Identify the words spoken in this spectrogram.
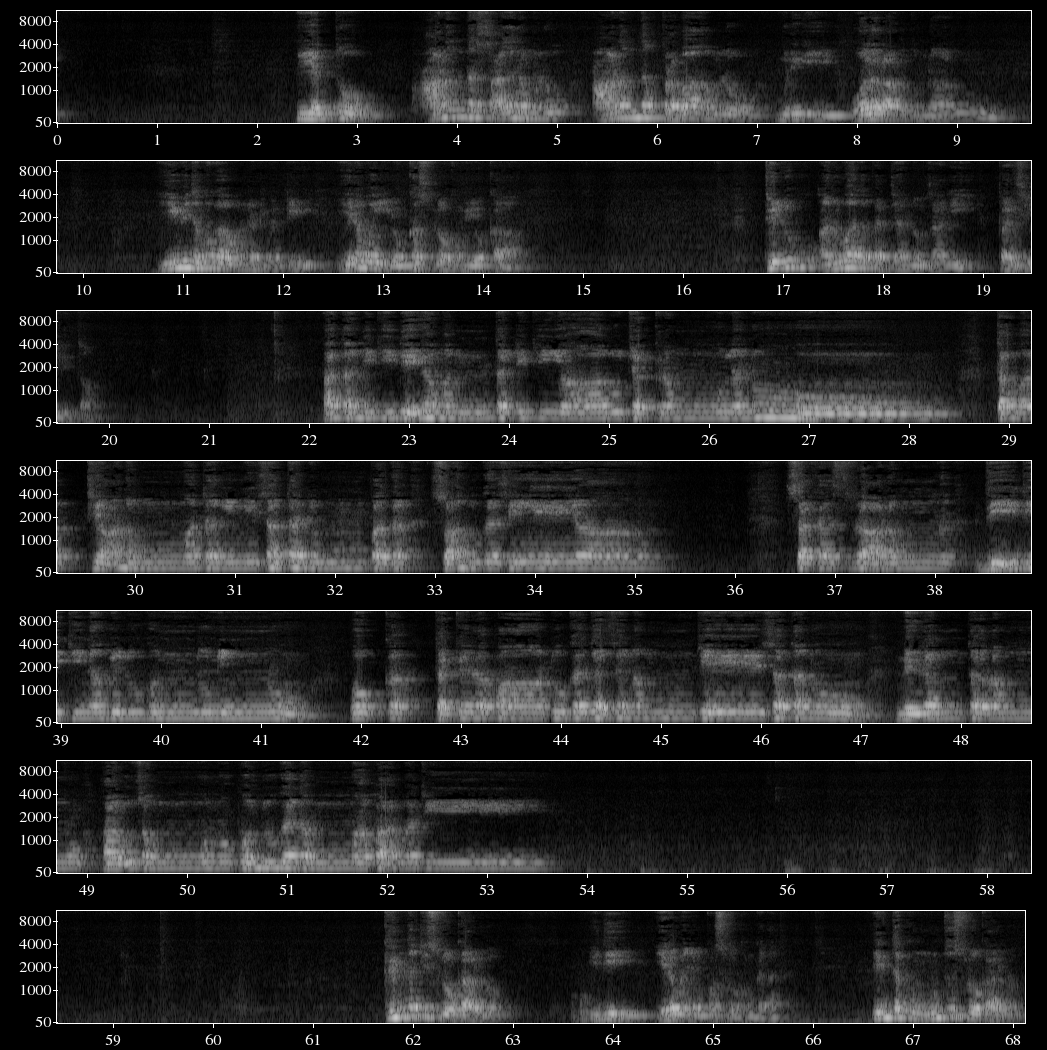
ఎంతో ఆనంద సాగరములు ఆనంద ప్రవాహంలో మునిగి ఓలరాడుతున్నారు ఈ విధముగా ఉన్నటువంటి ఇరవై ఒక్క శ్లోకం యొక్క తెలుగు అనువాద పద్యాన్ని ఒకసారి పరిశీలిద్దాం. అతనికి దేహమంతటికి ఆరు చక్రములను తవ ధ్యానం మతరిని సతజుంపగ స్వదుగసేయ సహస్రారం దీదితిన వెలుగొందు నిన్ను ఒక్క తకెరపాటుగ దశనం చేసతను. నిరంతరము హరుసమ్మును పొందుగదమ్మ పార్వతీ. క్రిందటి శ్లోకాలలో ఇది ఇరవై ఒక్క శ్లోకం కదా. ఇంతకు ముందు శ్లోకాలలో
